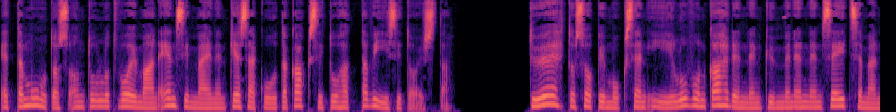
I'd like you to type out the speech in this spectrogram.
että muutos on tullut voimaan ensimmäinen kesäkuuta 2015. Työehtosopimuksen I-luvun 27.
